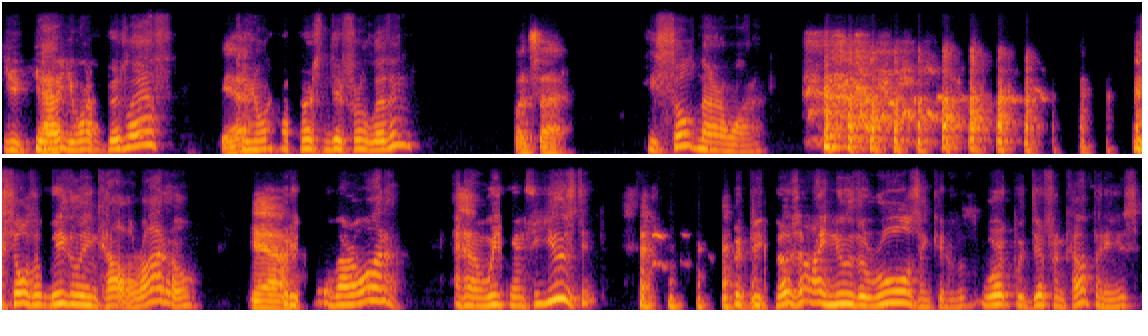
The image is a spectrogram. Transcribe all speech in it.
You, you, yeah. you want a good laugh? Yeah. Do you know what that person did for a living? What's that? He sold marijuana. he sold it legally in Colorado. Yeah. But he sold marijuana. And on weekends he used it. But because I knew the rules and could work with different companies,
